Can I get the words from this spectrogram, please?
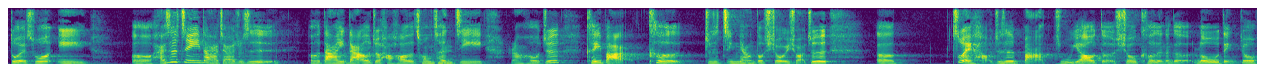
对，所以呃，还是建议大家就是呃，大一、大二就好好的冲成绩，然后就是可以把课就是尽量都修一修，就是呃。最好就是把主要的修课的那个 loading 就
